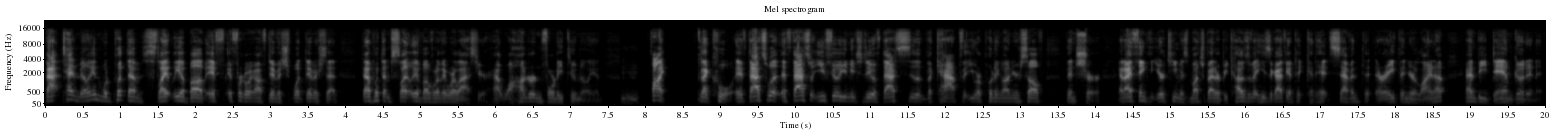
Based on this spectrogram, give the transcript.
that 10 million would put them slightly above, if if we're going off Divish, what Divish said, that put them slightly above where they were last year at 142 million. Mhm. Fine. Like cool. If that's what if that's what you feel you need to do, if that's the, the cap that you are putting on yourself, then sure. And I think that your team is much better because of it. He's a guy that could- could hit seventh or eighth in your lineup and be damn good in it.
